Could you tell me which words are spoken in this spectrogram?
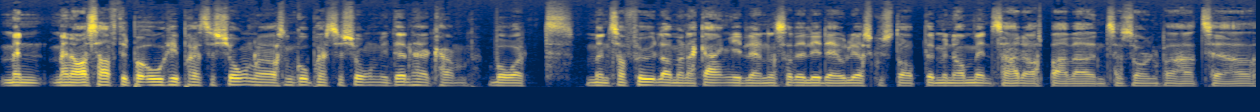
men man har også haft et par okay præstationer, og også en god præstation i den her kamp, hvor at man så føler, at man er gang i et eller andet, så er det lidt ærgerligt at skulle stoppe det, men omvendt så har det også bare været en sæson, der har taget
